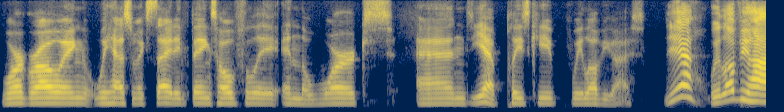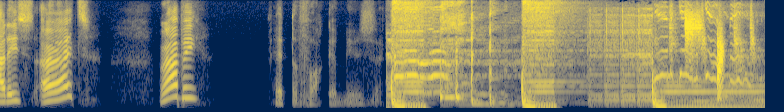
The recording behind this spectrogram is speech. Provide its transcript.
We're growing. We have some exciting things, hopefully, in the works. And yeah, please keep. We love you guys. Yeah, we love you, hotties. All right, Robbie, hit the fucking music.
